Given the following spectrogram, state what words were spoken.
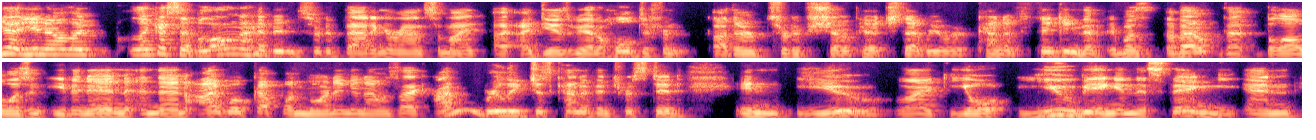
Yeah, you know, like like I said, Bilal and I had been sort of batting around some ideas. We had a whole different other sort of show pitch that we were kind of thinking that it was about that Bilal wasn't even in. And then I woke up one morning and I was like, I'm really just kind of interested in you, like your you being in this thing and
